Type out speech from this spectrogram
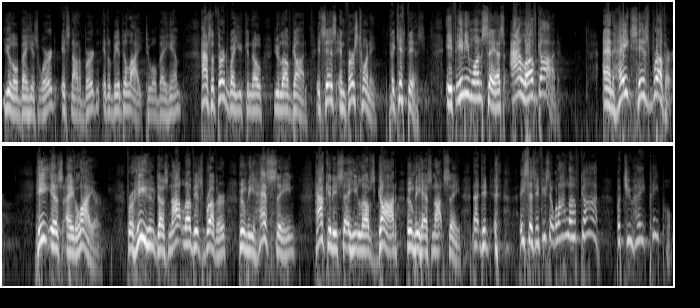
You'll obey His word. It's not a burden, it'll be a delight to obey Him. How's the third way you can know you love God? It says in verse 20, now get this. If anyone says, I love God, and hates his brother, he is a liar. For he who does not love his brother, whom he has seen, how can he say he loves God, whom he has not seen? Now, did, he says, if you say, Well, I love God, but you hate people,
